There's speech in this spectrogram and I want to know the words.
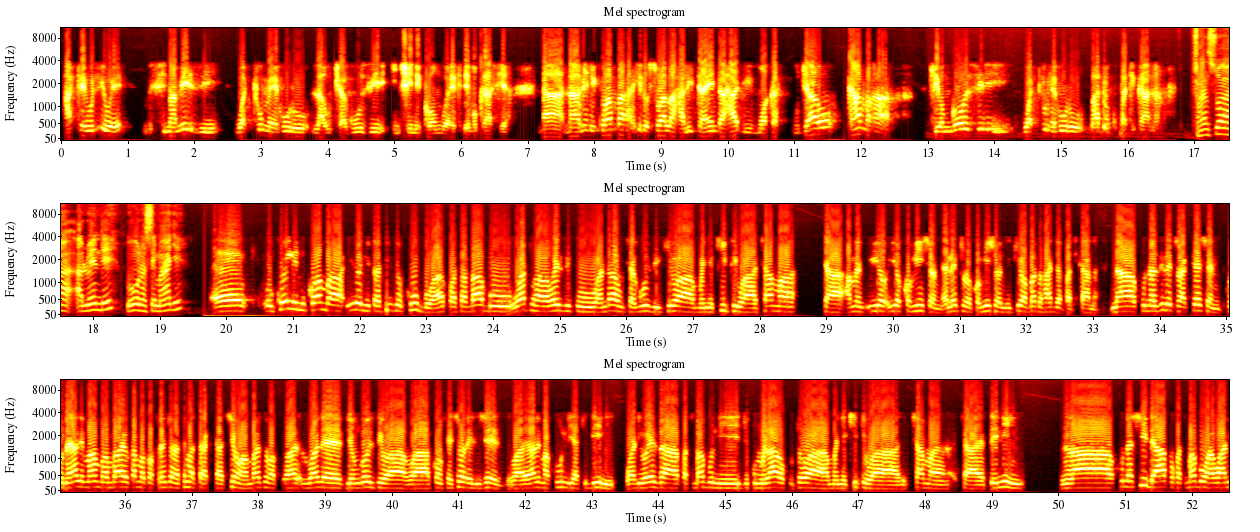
ateuliwe msimamizi wa tume huru la uchaguzi nchini Kongo ya Kidemokrasia, na naamini kwamba hilo swala halitaenda hadi mwaka ujao kama kiongozi wa tume huru bado kupatikana. Francois Alwende, wewe unasemaje? Eh, ukweli ni kwamba hilo ni tatizo kubwa, kwa sababu watu hawawezi kuandaa uchaguzi ikiwa mwenyekiti wa chama cha hiyo hiyo commission electoral commission ikiwa bado hajapatikana, na kuna zile tractation, kuna yale mambo ambayo kama kwa French wanasema tractation, ambazo wa, wa, wale viongozi wa wa confession religieuse wa wale makundi ya kidini waliweza, kwa sababu ni jukumu lao kutoa mwenyekiti wa chama cha seni la kuna shida hapo, kwa sababu wa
